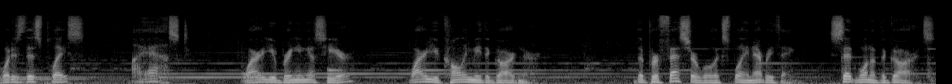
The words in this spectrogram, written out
What is this place? I asked. Why are you bringing us here? Why are you calling me the gardener? The professor will explain everything, said one of the guards.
